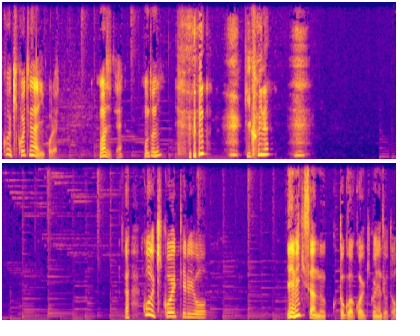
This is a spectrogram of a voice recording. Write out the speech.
声聞こえてない？これ。マジで？本当に？聞こえない？あ、声聞こえてるよ。え、ミキさんのとこは声聞こえないってこと？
